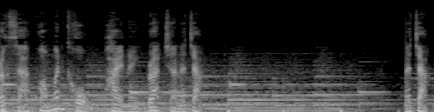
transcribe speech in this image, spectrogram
รักษาความมั่นคงภายในราชอาณาจักรอาณาจักร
